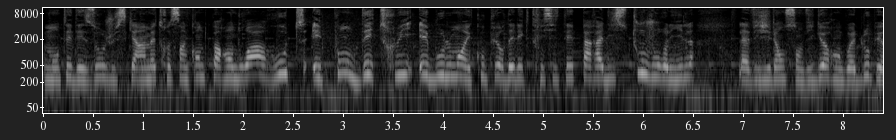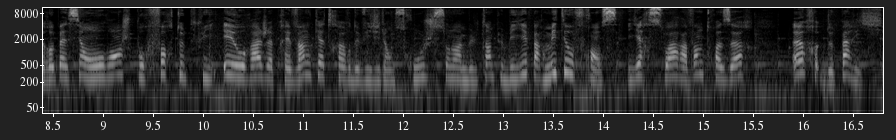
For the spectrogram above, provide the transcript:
Montée des eaux jusqu'à 1,50 m par endroit, routes et ponts détruits, éboulements et coupures d'électricité paralysent toujours l'île. La vigilance en vigueur en Guadeloupe est repassée en orange pour fortes pluies et orages après 24 heures de vigilance rouge, selon un bulletin publié par Météo France hier soir à 23h, heure de Paris.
